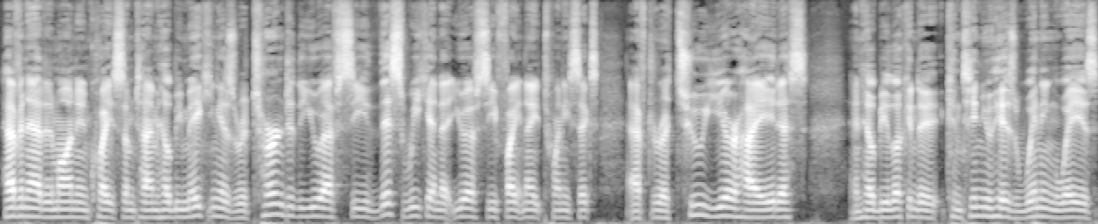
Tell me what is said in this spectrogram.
haven't had him on in quite some time. He'll be making his return to the UFC this weekend at UFC Fight Night 26 after a two year hiatus, and he'll be looking to continue his winning ways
